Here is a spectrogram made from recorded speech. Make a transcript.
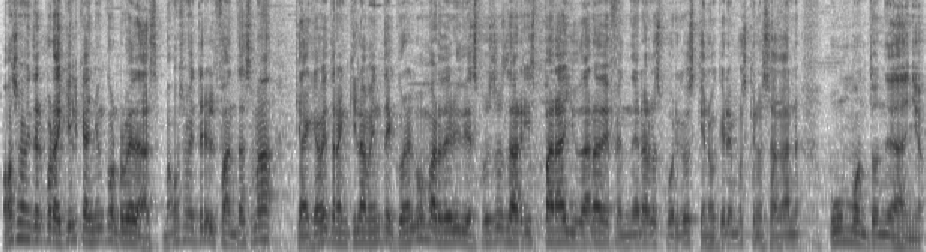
Vamos a meter por aquí el cañón con ruedas, vamos a meter el fantasma que acabe tranquilamente con el bombardero y después los Larrys para ayudar a defender a los puercos que no queremos que nos hagan un montón de daño.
